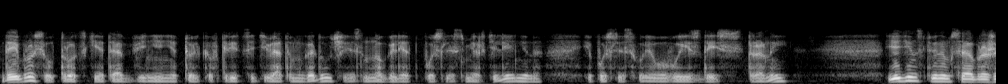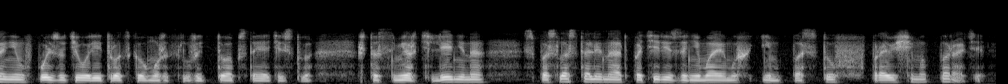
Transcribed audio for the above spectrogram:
да и бросил Троцкий это обвинение только в 1939 году, через много лет после смерти Ленина и после своего выезда из страны. Единственным соображением в пользу теории Троцкого может служить то обстоятельство, что смерть Ленина спасла Сталина от потери занимаемых им постов в правящем аппарате –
